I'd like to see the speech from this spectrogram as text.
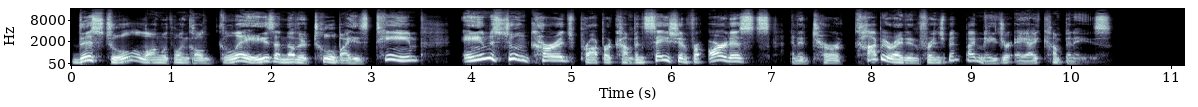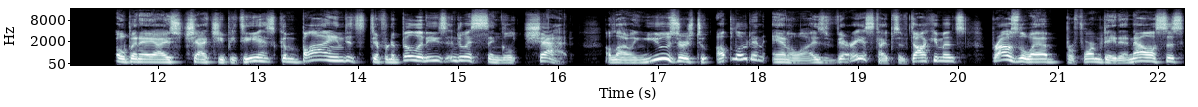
This tool, along with one called Glaze, another tool by his team, aims to encourage proper compensation for artists and deter copyright infringement by major AI companies. OpenAI's ChatGPT has combined its different abilities into a single chat, allowing users to upload and analyze various types of documents, browse the web, perform data analysis,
